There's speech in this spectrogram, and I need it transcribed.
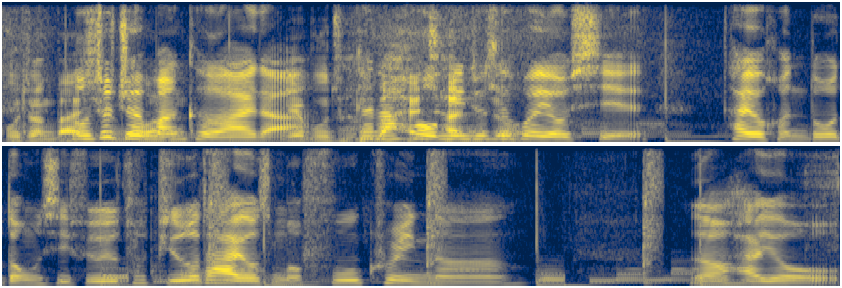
不准摆。我就觉得蛮可爱的啊。也不准你看它摆后面就是会有写，它有很多东西，比如说比如说它还有什么 full cream 啊，然后还有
